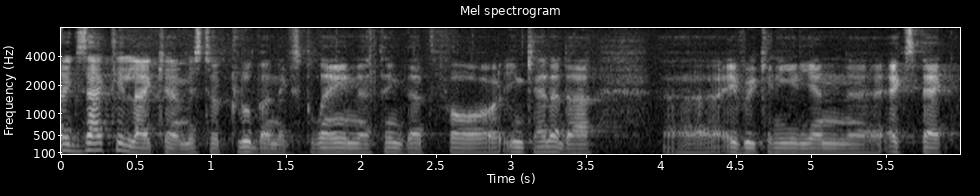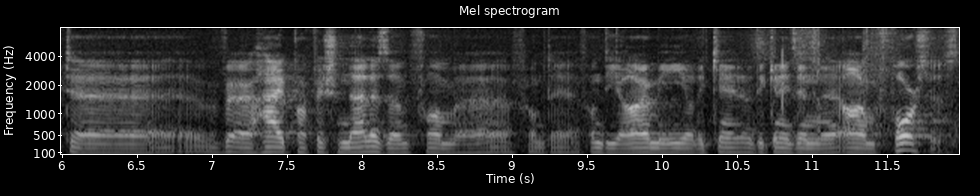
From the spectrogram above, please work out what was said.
Exactly like uh, Mr. Kluban explained, I think that for in Canada, uh, every Canadian uh, expect uh, very high professionalism from uh, from the from the army or the, Can- the Canadian armed forces.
